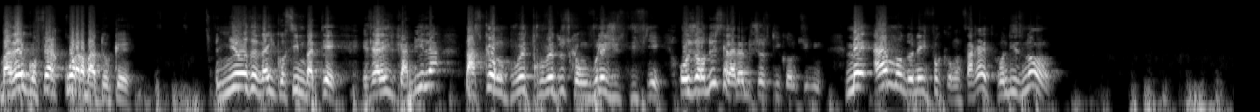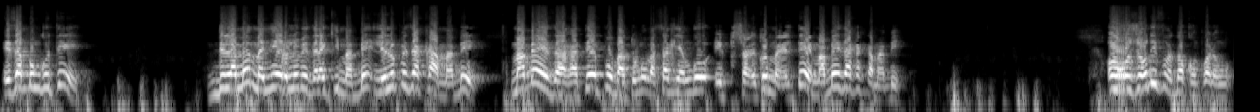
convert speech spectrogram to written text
bah, faut faire quoi à nyonso ezalaki kosimba te ezalaki kabila parce qu'on pouvait trouver tout ce qu'on voulait justifier. Aujourd'hui c'est la même chose qui continue. Mais à un moment donné il faut qu'on s'arrête qu'on dise non. Eza bongo te de la même manière lobi ezalaki mabe lelo mpe eza kaka mabe mabe ezalaka te mpo bato ngo basali yango mabe eza kaka or aujourd'hui il faut comprendre yango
